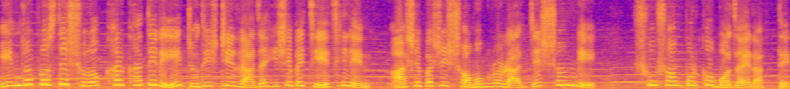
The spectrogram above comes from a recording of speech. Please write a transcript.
ইন্দ্রপ্রস্থের সুরক্ষার খাতিরে যুধিষ্ঠির রাজা হিসেবে চেয়েছিলেন আশেপাশের সমগ্র রাজ্যের সঙ্গে সুসম্পর্ক বজায় রাখতে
